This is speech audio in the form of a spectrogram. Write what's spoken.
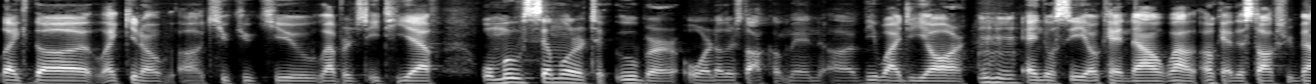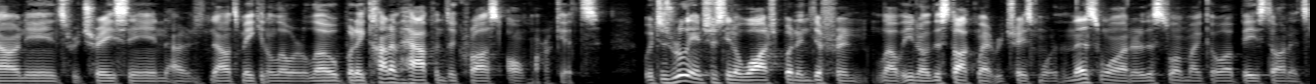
Like the like you know uh, qqq leveraged etf will move similar to uber or another stock come in uh, vygr and you'll see okay now wow okay the stock's rebounding it's retracing now it's making a lower low but it kind of happens across all markets which is really interesting to watch, but in different level. You know, this stock might retrace more than this one, or this one might go up based on its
